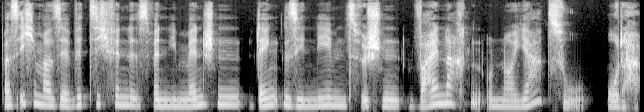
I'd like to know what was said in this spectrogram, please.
was ich immer sehr witzig finde, ist, wenn die Menschen denken, sie nehmen zwischen Weihnachten und Neujahr zu oder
